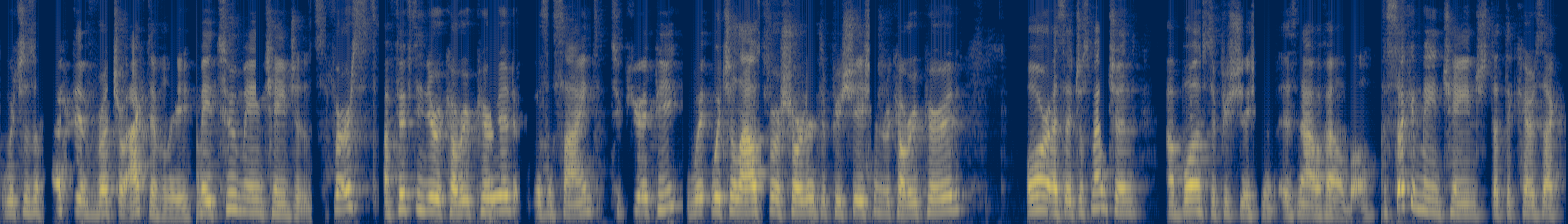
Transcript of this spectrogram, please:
which is effective retroactively, made two main changes. First, a 15 year recovery period was assigned to QIP, which allows for a shorter depreciation recovery period. Or, as I just mentioned, a bonus depreciation is now available. The second main change that the CARES Act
